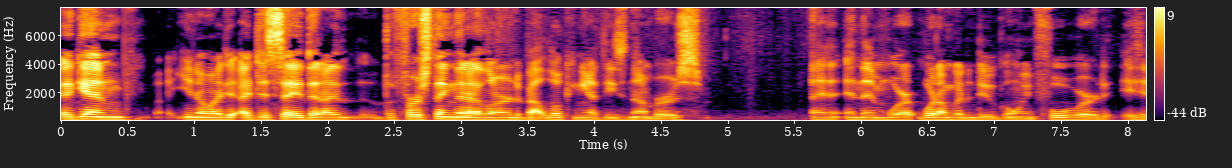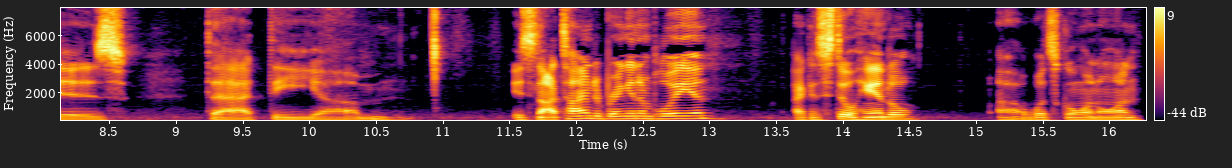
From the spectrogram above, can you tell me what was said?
again? you know, I, I did say that I the first thing that I learned about looking at these numbers, and and then what what I'm going to do going forward is that the um, it's not time to bring an employee in. I can still handle uh, what's going on.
